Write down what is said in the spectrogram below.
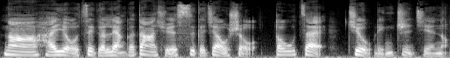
那还有这个两个大学四个教授都在救林志坚哦，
